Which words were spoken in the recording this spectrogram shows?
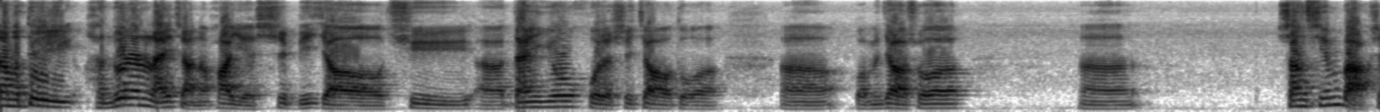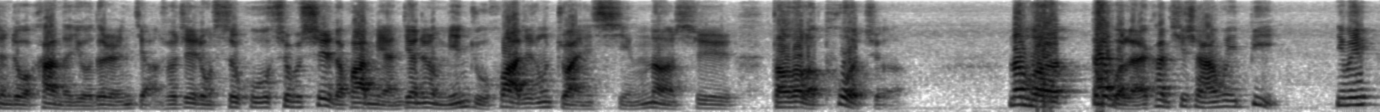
那么对于很多人来讲的话，也是比较去呃担忧，或者是叫做呃我们叫说嗯伤心吧。甚至我看的有的人讲说，这种似乎是不是的话，缅甸这种民主化这种转型呢，是遭到了挫折。那么在我来看，其实还未必，因为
